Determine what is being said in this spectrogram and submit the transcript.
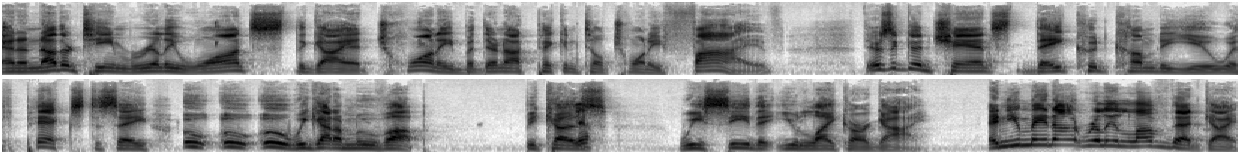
and another team really wants the guy at 20, but they're not picking till 25, there's a good chance they could come to you with picks to say, ooh, ooh, ooh, we got to move up because we see that you like our guy. And you may not really love that guy.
